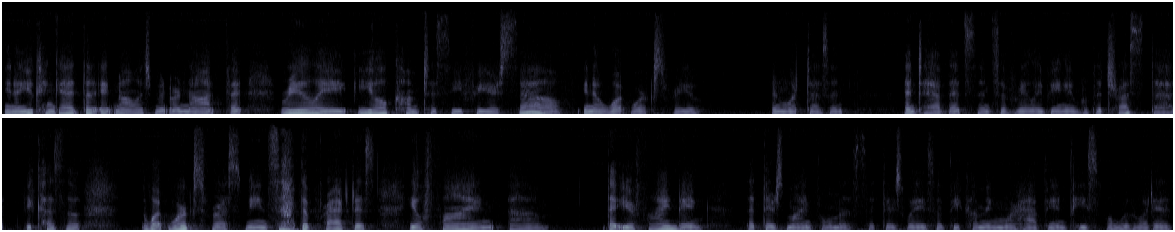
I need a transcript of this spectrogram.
You know, you can get the acknowledgement or not, but really you'll come to see for yourself, you know, what works for you and what doesn't. And to have that sense of really being able to trust that. Because the what works for us means that the practice you'll find um, that you're finding that there's mindfulness, that there's ways of becoming more happy and peaceful with what is.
